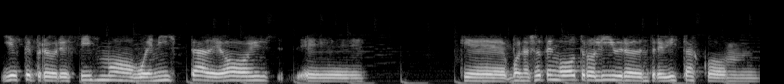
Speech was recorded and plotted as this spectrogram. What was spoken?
y este progresismo buenista de hoy, eh, que, bueno, yo tengo otro libro de entrevistas con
